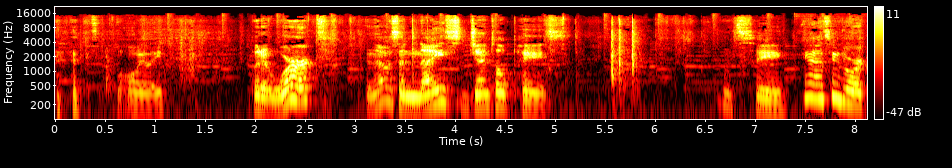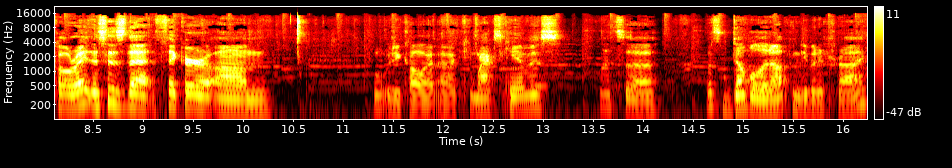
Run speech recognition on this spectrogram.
it's a little oily. But it worked, and that was a nice, gentle pace. Let's see. Yeah, it seemed to work all right. This is that thicker, um, what would you call it? Uh, wax canvas. Let's uh, let's double it up and give it a try.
